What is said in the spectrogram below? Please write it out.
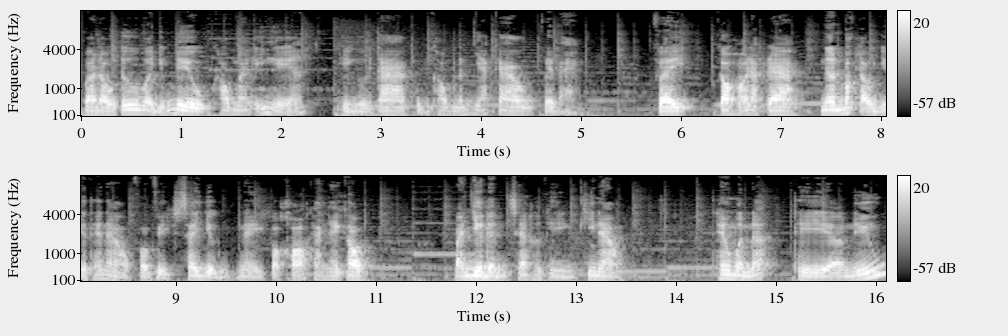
Và đầu tư vào những điều không mang ý nghĩa thì người ta cũng không đánh giá cao về bạn. Vậy câu hỏi đặt ra nên bắt đầu như thế nào và việc xây dựng này có khó khăn hay không? Bạn dự định sẽ thực hiện khi nào? Theo mình á thì ờ, nếu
